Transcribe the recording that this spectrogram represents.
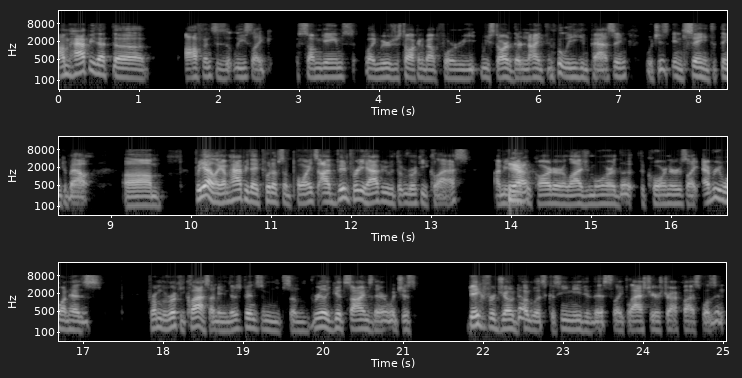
I'm happy that the offense is at least like some games, like we were just talking about before we, we started, they're ninth in the league in passing, which is insane to think about. Um, but yeah, like I'm happy they put up some points. I've been pretty happy with the rookie class. I mean, Yeah. Michael Carter, Elijah Moore, the the corners, like everyone has from the rookie class. I mean, there's been some some really good signs there, which is big for Joe Douglas because he needed this. Like last year's draft class wasn't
